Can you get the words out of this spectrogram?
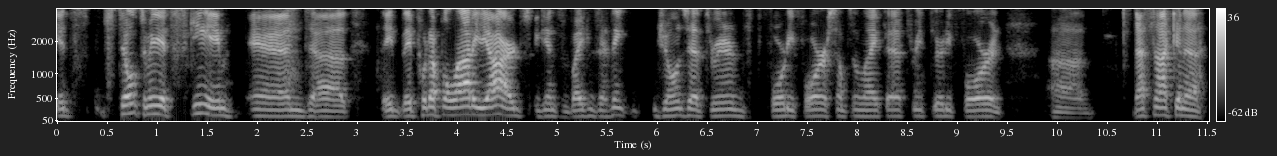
it's still to me it's scheme and uh, they they put up a lot of yards against the Vikings. I think Jones had 344 or something like that, 334, and uh, that's not gonna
